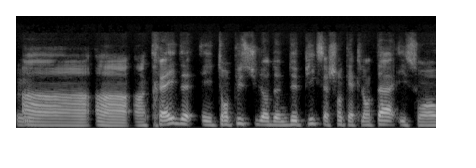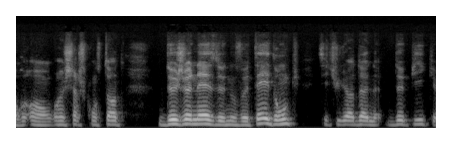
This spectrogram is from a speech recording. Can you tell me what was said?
Mm. un, trade. Et en plus, tu leur donnes deux picks, sachant qu'Atlanta, ils sont en, recherche constante de jeunesse, de nouveautés. Donc, si tu leur donnes deux picks,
